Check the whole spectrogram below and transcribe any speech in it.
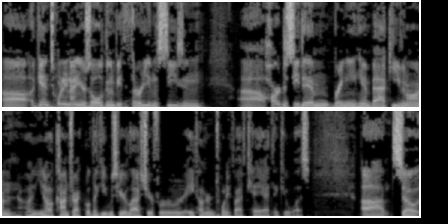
Uh, again, 29 years old, going to be 30 in the season. Uh, hard to see them bringing him back even on, on, you know a contract like he was here last year for 825k, I think it was. Uh, so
